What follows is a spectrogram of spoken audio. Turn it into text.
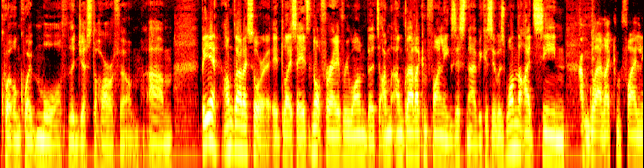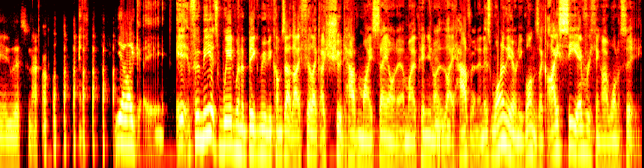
quote unquote more than just a horror film. Um, but yeah, I'm glad I saw it. It like I say, it's not for everyone, but I'm I'm glad I can finally exist now because it was one that I'd seen. I'm glad I can finally exist now. yeah, like it, for me, it's weird when a big movie comes out that I feel like I should have my say on it and my opinion on mm-hmm. it that I haven't, and it's one of the only ones. Like I see everything I want to see.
